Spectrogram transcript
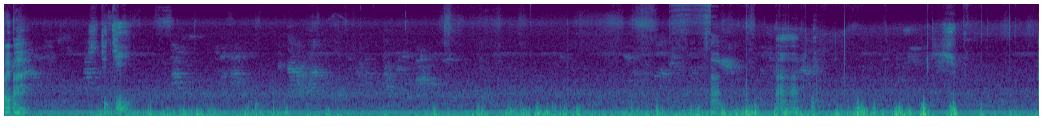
บายบายจีจีครับอ่านี่ไอ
